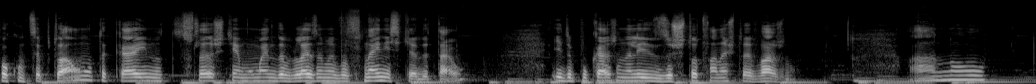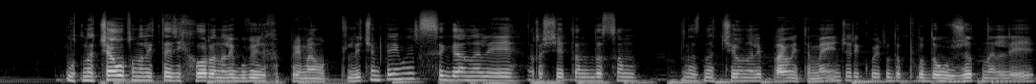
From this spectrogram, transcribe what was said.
по-концептуално, така и на следващия момент да влеземе в най-низкия детайл и да покажа нали, защо това нещо е важно. А, но от началото нали, тези хора нали, го виждаха при мен от личен пример, сега нали, разчитам да съм назначил нали, правилните менеджери, които да продължат нали,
